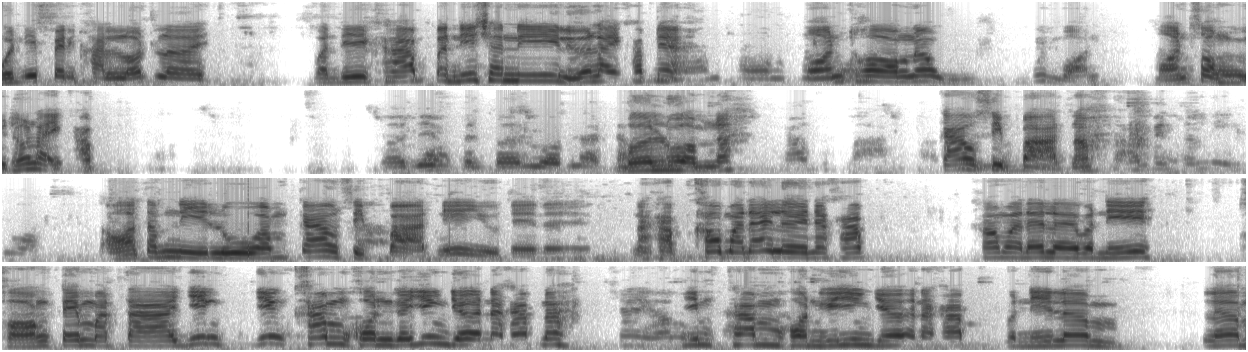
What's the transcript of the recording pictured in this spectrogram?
วันนี้เป็นคันรถเลยสวัสดีครับอันนี้ชะนีหรืออะไรครับเนี่ย หมอนทองหมอนทองนะโอ้ยหมอน หมอนส่งอยู่เท่าไหร่ครับเบอร์นี้เป็นเบอร์รวมนะเบอร์รวมนะเก้าสิบบาทเนาะมันเป็นตำหนิรวมอ๋อตำหนิรวมเก้าสิบบาทนี่อยู่ในนะครับ เข้ามาได้เลยนะครับ เข้ามาได้เลยวันนี้ ของเต็มอัตรายิ่งยิ่งค่ำคนก็ยิ่งเยอะนะครับนะใช่ครับยิ่งค่ำคนก็ยิ่งเยอะนะครับ วันนี้เริ่ม เริ่ม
